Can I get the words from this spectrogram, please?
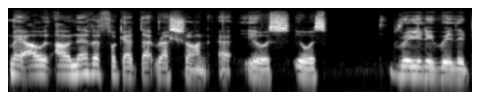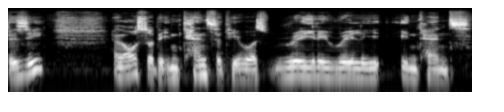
Mate, I'll, I'll never forget that restaurant. Uh, it was it was really really busy, and also the intensity was really really intense.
